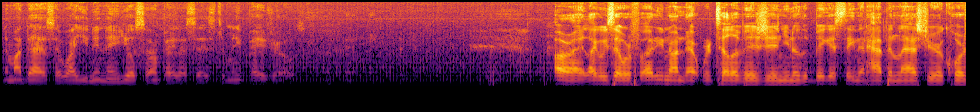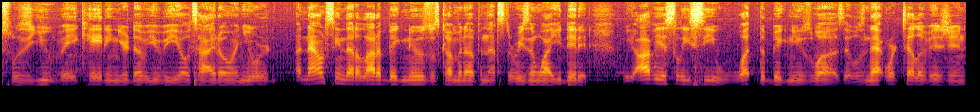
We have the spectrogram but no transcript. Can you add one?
And my dad said, why you didn't name your son Pedro? I said, it's too many Pedros. All right, like we said, we're fighting on network television. You know, the biggest thing that happened last year, of course, was you vacating your WBO title, and you were announcing that a lot of big news was coming up, and that's the reason why you did it. We obviously see what the big news was. It was network television.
